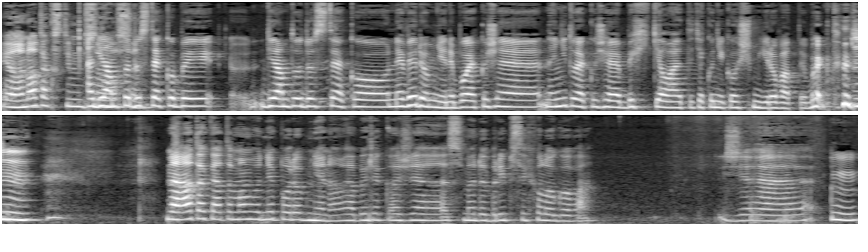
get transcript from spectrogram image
Jo, no tak s tím A dělám to dost jakoby, dělám to dost jako nevědomně, nebo jakože, není to jako, že bych chtěla teď jako někoho šmírovat, nebo jak to říct. Mm. No, tak já to mám hodně podobně, no. Já bych řekla, že jsme dobrý psychologové. Že mm.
